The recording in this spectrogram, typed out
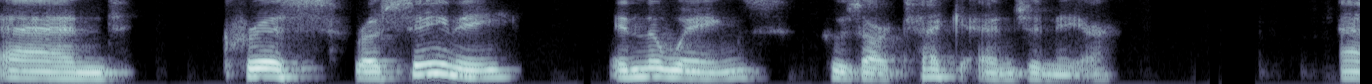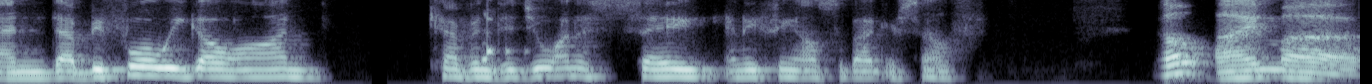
and Chris Rossini in the wings, who's our tech engineer. And uh, before we go on, Kevin, did you want to say anything else about yourself? No, I'm uh,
